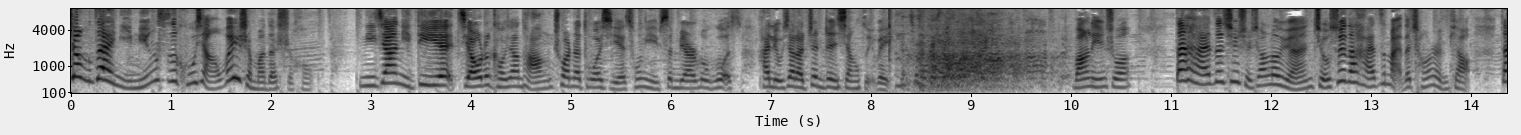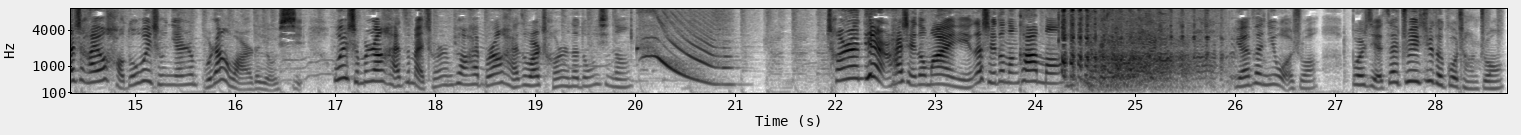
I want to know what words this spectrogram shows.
正在你冥思苦想为什么的时候，你家你爹嚼着口香糖，穿着拖鞋从你身边路过，还留下了阵阵香水味。王林说：“带孩子去水上乐园，九岁的孩子买的成人票，但是还有好多未成年人不让玩的游戏。为什么让孩子买成人票，还不让孩子玩成人的东西呢？成人电影还谁都卖你？那谁都能看吗？” 缘分，你我说，波姐在追剧的过程中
